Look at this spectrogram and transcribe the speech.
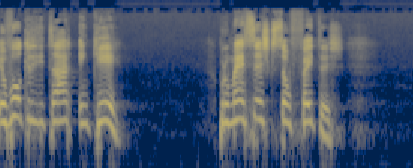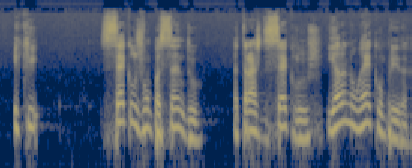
Eu vou acreditar em quê? Promessas que são feitas e que séculos vão passando atrás de séculos e ela não é cumprida.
